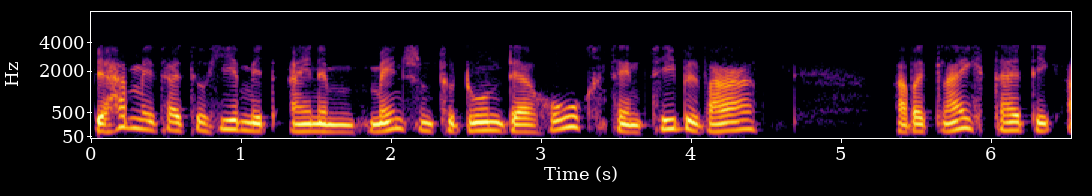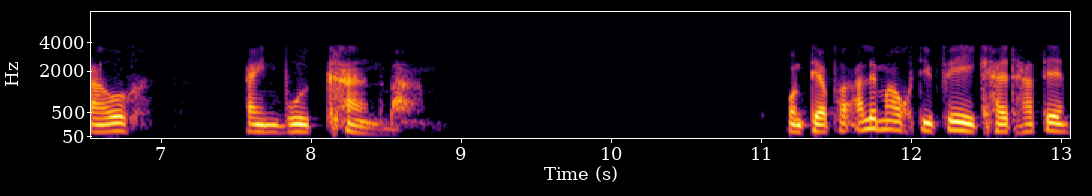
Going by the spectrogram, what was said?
Wir haben es also hier mit einem Menschen zu tun, der hochsensibel war, aber gleichzeitig auch ein Vulkan war. Und der vor allem auch die Fähigkeit hatte,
